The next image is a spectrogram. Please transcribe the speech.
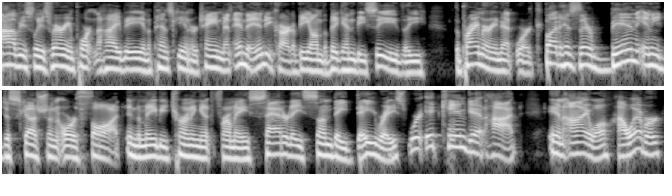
obviously it's very important to Hy-Vee and to Penske Entertainment and to IndyCar to be on the big NBC, the the primary network. But has there been any discussion or thought into maybe turning it from a Saturday Sunday day race where it can get hot in Iowa? However,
